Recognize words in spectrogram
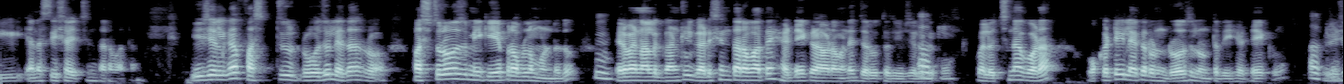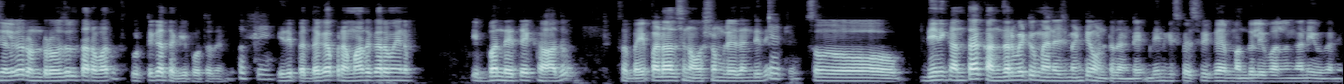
ఈ ఎనస్థీషియా ఇచ్చిన తర్వాత యూజువల్గా ఫస్ట్ రోజు లేదా ఫస్ట్ రోజు మీకు ఏ ప్రాబ్లం ఉండదు. ఇరవై నాలుగు గంటలు గడిచిన తర్వాతే హెడేక్ రావడం అనేది జరుగుతుంది యూజువల్గా ఓకే. వాళ్ళు వచ్చినా కూడా ఒకటి లేక రెండు రోజులు ఉంటుంది ఈ హెడేక్. యూజువల్గా రెండు రోజుల తర్వాత పూర్తిగా తగ్గిపోతుందండి. ఇది పెద్దగా ప్రమాదకరమైన ఇబ్బంది అయితే కాదు. సో భయపడాల్సిన అవసరం లేదండి ఇది. సో దీనికంతా కన్జర్వేటివ్ మేనేజ్మెంటే ఉంటుందండి. దీనికి స్పెసిఫిక్గా మందులు ఇవ్వాలని కానీ ఇవి కానీ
